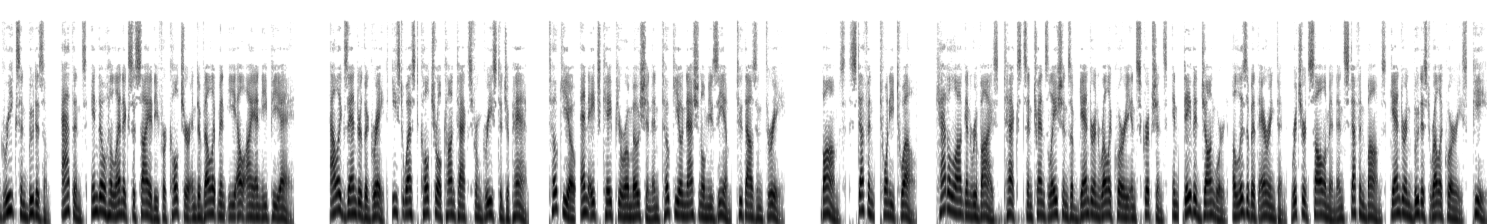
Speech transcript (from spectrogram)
Greeks and Buddhism. Athens, Indo-Hellenic Society for Culture and Development ELINEPA. Alexander the Great, East-West Cultural Contacts from Greece to Japan. Tokyo, NHK Puromotion and Tokyo National Museum, 2003. Baums, Stefan, 2012. Catalogue and revised texts and translations of Gandharan reliquary inscriptions, in, David Jongeward, Elizabeth Arrington, Richard Salomon and Stefan Baums, Gandharan Buddhist Reliquaries, p.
